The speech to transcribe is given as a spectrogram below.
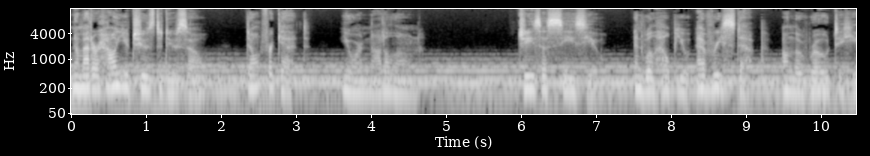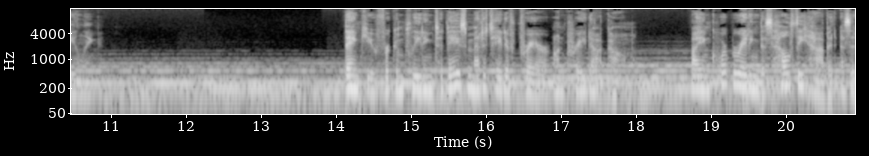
No matter how you choose to do so, don't forget you are not alone. Jesus sees you and will help you every step on the road to healing. Thank you for completing today's meditative prayer on Pray.com. By incorporating this healthy habit as a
